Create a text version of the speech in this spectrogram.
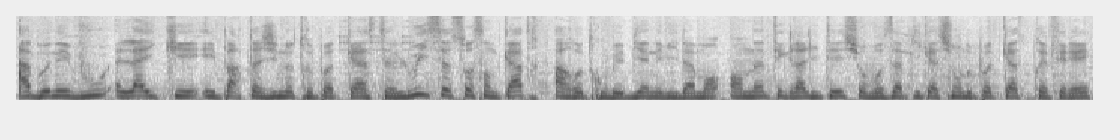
Abonnez-vous, likez et partagez notre podcast Louis 1664 à retrouver bien évidemment en intégralité sur vos applications de podcast préférées.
